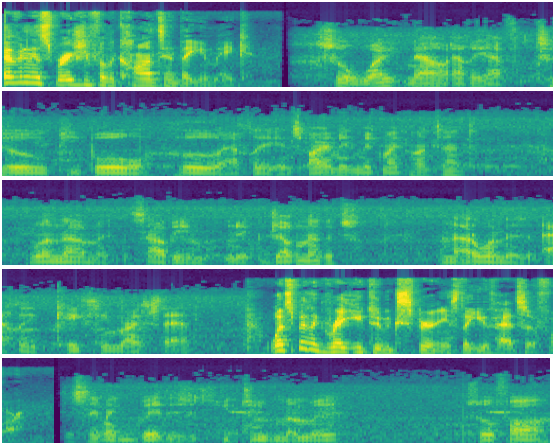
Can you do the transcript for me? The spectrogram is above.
Do you have any inspiration for the content that you make? So right now, I actually have two people who actually inspire me to make my content. One um, is how be make jug nuggets, and the other one is actually Casey Neistat. What's been a great YouTube experience that you've had so far? To say my greatest YouTube memory so far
